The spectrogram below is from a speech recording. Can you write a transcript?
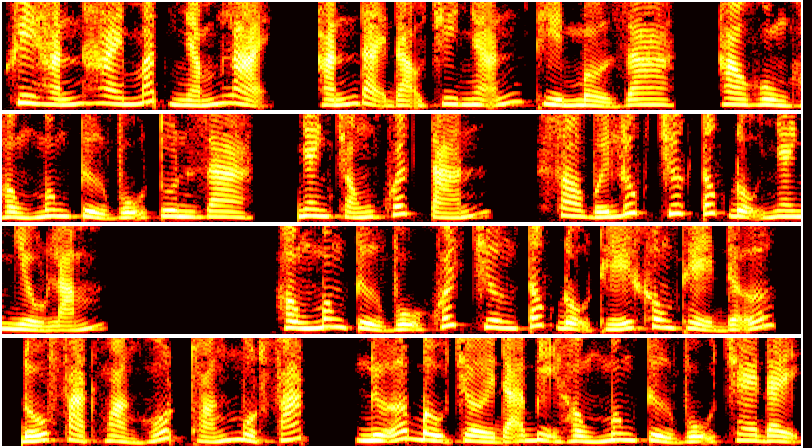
Khi hắn hai mắt nhắm lại, hắn đại đạo chi nhãn thì mở ra, hào hùng hồng mông tử vụ tuôn ra, nhanh chóng khuếch tán, so với lúc trước tốc độ nhanh nhiều lắm. Hồng mông tử vụ khuếch trương tốc độ thế không thể đỡ, đố phạt hoảng hốt thoáng một phát nữa bầu trời đã bị hồng mông tử vụ che đậy,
